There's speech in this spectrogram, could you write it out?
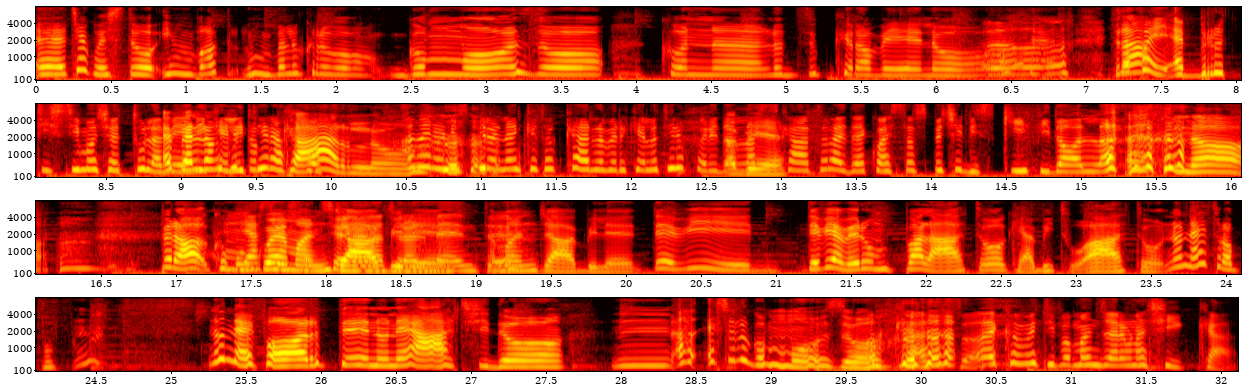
Eh, c'è questo invo- involucro gommoso con eh, lo zucchero a velo. Uh, Tra- poi è bruttissimo, cioè tu la è vedi che li tira fuori. toccarlo. A me non ispira neanche toccarlo perché lo tiri fuori dalla Vabbè. scatola ed è questa specie di schifidol. no. Però comunque è mangiabile. È mangiabile. Devi, devi avere un palato che è abituato. Non è troppo. Non è forte, non è acido. mm, ah, è solo gommoso. Oh, cazzo, è come tipo mangiare una cicca.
